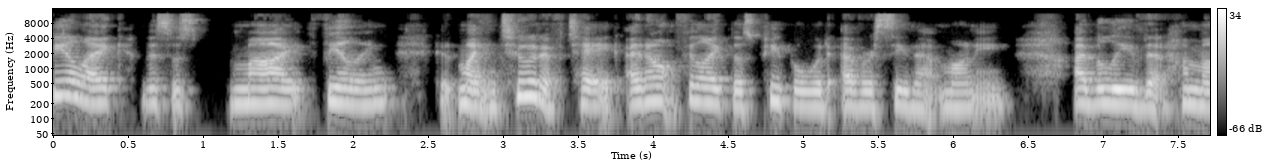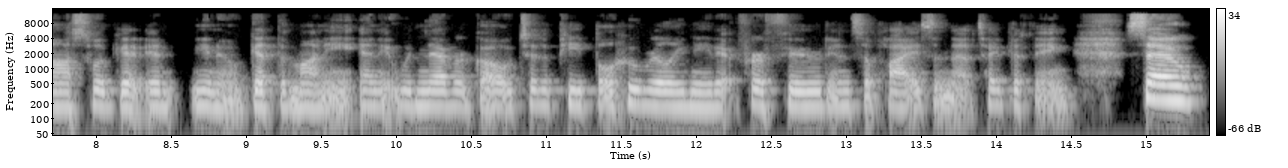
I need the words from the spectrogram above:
feel like this is my feeling, my intuitive take. I don't feel like those people would ever see that money. I believe that Hamas would get in, you know, get the money and it would never go to the people who really need it for food and supplies and that type of thing. So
